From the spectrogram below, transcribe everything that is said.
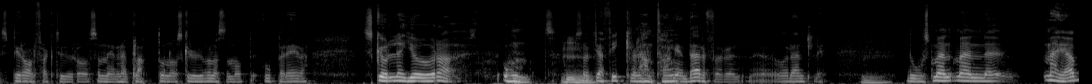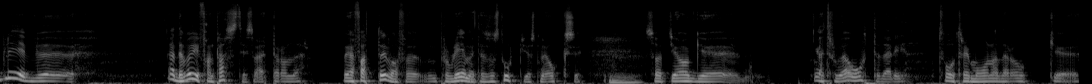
spiralfraktur och som är den här plattorna och skruvarna som op- opererar skulle göra ont. Mm. Så att jag fick väl antagligen därför en uh, ordentlig mm. dos. Men, men eh, nej, jag blev... eh, ja, det var ju fantastiskt att äta dem där. Och jag fattar ju varför problemet är så stort just med Oxy. Mm. Så att jag... eh, Jag tror jag åt det där i två, tre månader och eh,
